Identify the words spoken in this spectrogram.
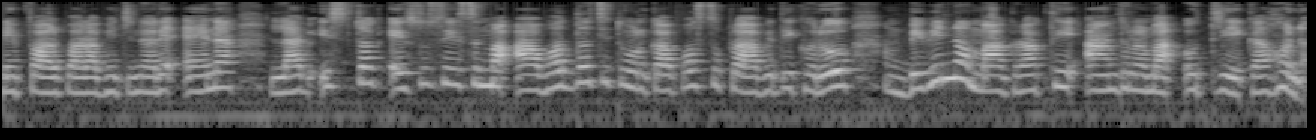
नेपाल पाराभेटिनरी एन्ड लाइभ स्टक एसोसिएसनमा आबद्ध चितवनका पशु प्राविधिकहरू विभिन्न माग राख्दै आन्दोलनमा उत्रिएका हुन्।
